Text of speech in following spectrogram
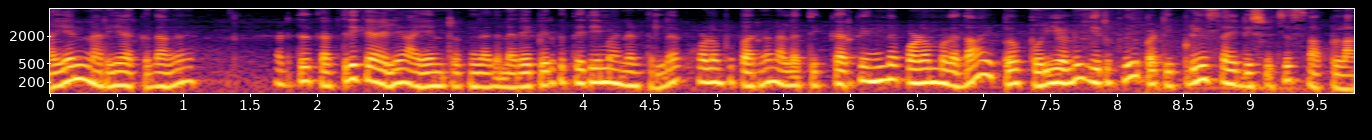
அயன் நிறையா இருக்குதாங்க. அடுத்து கத்திரிக்காயிலையும் அயன் இருக்குங்க. அது நிறைய பேருக்கு தெரியுமா என்னன்னு தெரியல. குழம்பு பாருங்கள் நல்லா திக்காக இருக்குது இந்த குழம்புல தான் இப்போ பொரியலும் இருக்குது பட் இப்படியும் சைட் டிஷ் வச்சு சாப்பிட்லாங்க.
